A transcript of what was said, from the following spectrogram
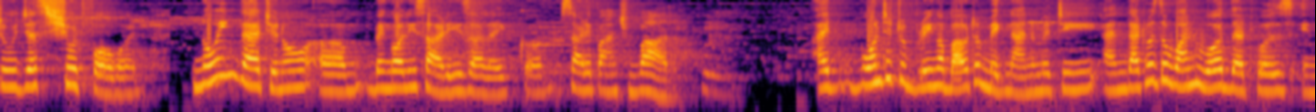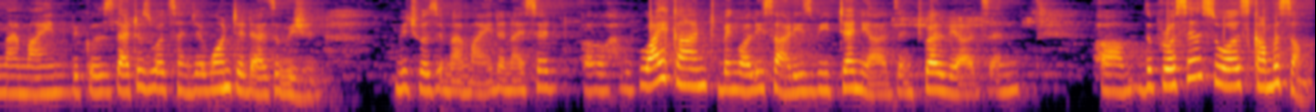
to just shoot forward. Knowing that, you know, um, Bengali saris are like uh, sade panch var. I wanted to bring about a magnanimity, and that was the one word that was in my mind because that is what Sanjay wanted as a vision, which was in my mind. And I said, uh, why can't Bengali saris be 10 yards and 12 yards? And um, the process was cumbersome.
